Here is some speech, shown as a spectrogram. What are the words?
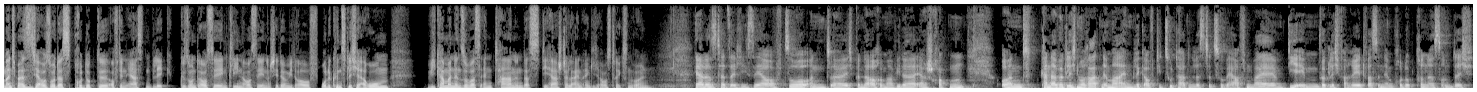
Manchmal ist es ja auch so, dass Produkte auf den ersten Blick gesund aussehen, clean aussehen, da steht irgendwie drauf, ohne künstliche Aromen. Wie kann man denn sowas enttarnen, dass die Hersteller einen eigentlich austricksen wollen? Ja, das ist tatsächlich sehr oft so und äh, ich bin da auch immer wieder erschrocken und kann da wirklich nur raten, immer einen Blick auf die Zutatenliste zu werfen, weil die eben wirklich verrät, was in dem Produkt drin ist und ich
